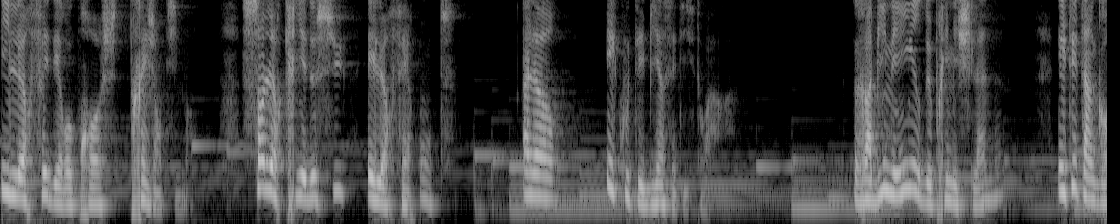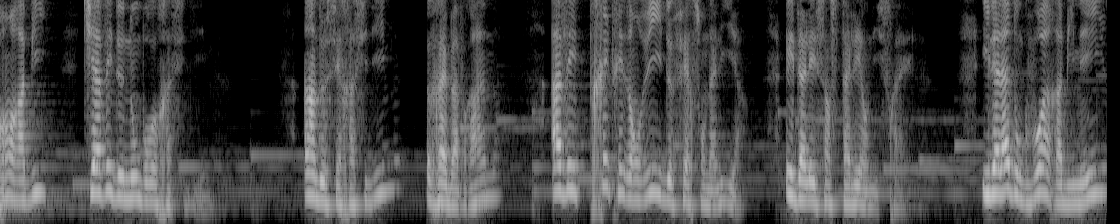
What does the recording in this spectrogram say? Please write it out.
il leur fait des reproches très gentiment, sans leur crier dessus et leur faire honte. Alors, écoutez bien cette histoire. Rabbi Meir de Primishlan était un grand rabbi qui avait de nombreux chassidim. Un de ces chassidim, Reb Avram, avait très très envie de faire son aliyah et d'aller s'installer en Israël. Il alla donc voir Rabbi Meir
